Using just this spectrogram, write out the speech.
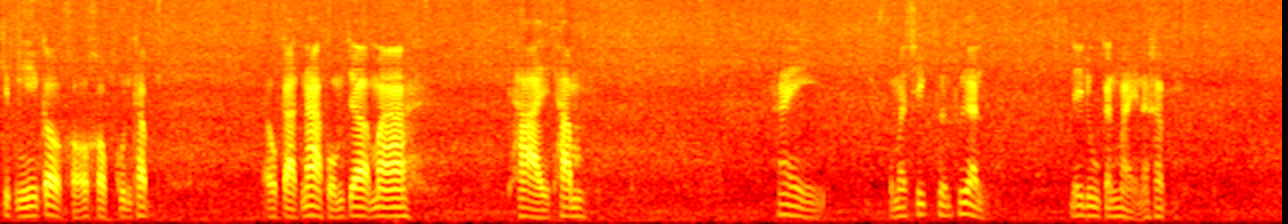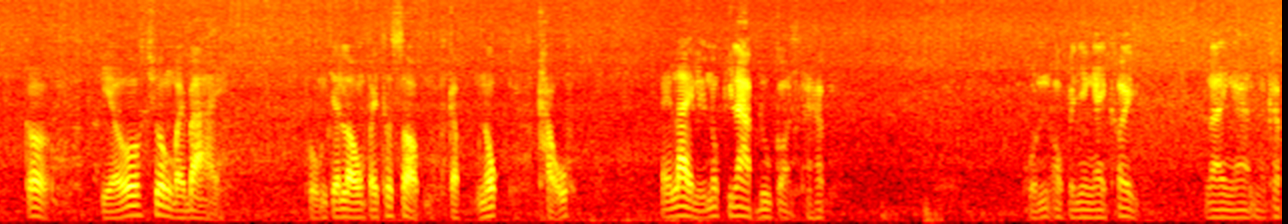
คลิปนี้ก็ขอขอบคุณครับ โอกาสหน้าผมจะมาถ่ายทำให้สมาชิกเพื่อนๆ ได้ดูกันใหม่นะครับ ก็เดี๋ยวช่วงบ่ายๆ ผมจะลองไปทดสอบกับนกเขาในไร่หรือนกพิราบดูก่อนนะครับ ผลออกเป็นยังไงค่อยรายงานนะครับ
